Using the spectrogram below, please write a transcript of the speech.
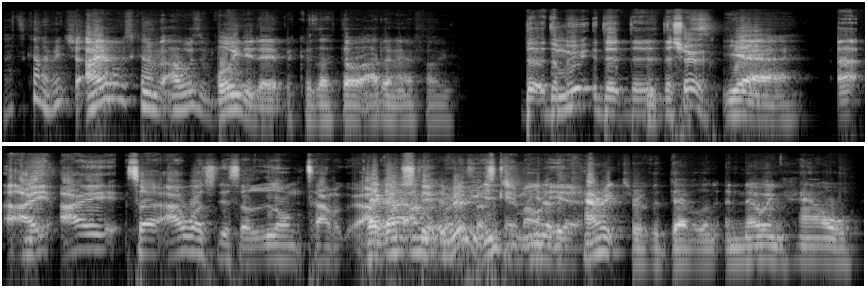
That's kind of interesting. I always kind of I always avoided it because I thought I don't know if I. The the mo- the, the the show. Yeah. Uh, I I so I watched this a long time ago. I Like, I, watched I it when it first came out. You know, the yeah. character of the devil and, and knowing how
